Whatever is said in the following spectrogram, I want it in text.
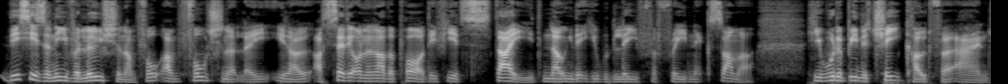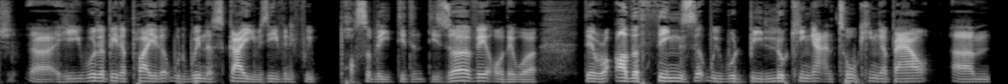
this is an evolution. Unfortunately, you know, I said it on another pod. If he had stayed, knowing that he would leave for free next summer, he would have been a cheat code for Ange. Uh, he would have been a player that would win us games, even if we possibly didn't deserve it, or there were there were other things that we would be looking at and talking about. Um,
